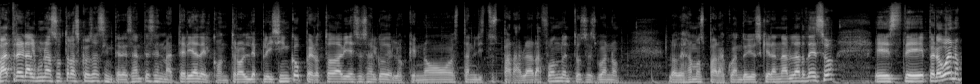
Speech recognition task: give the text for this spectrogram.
va a traer algunas otras cosas interesantes en materia del control de Play 5, pero todavía eso es algo de lo que no están listos para hablar a fondo, entonces bueno, lo dejamos para cuando ellos quieran hablar de eso. Este, pero bueno,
